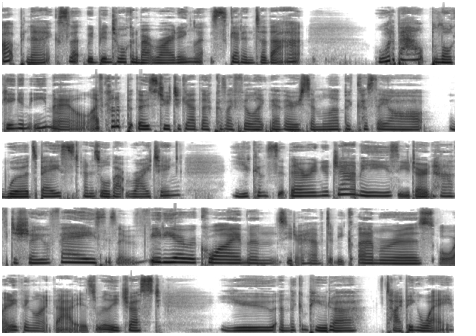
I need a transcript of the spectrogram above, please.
up next, we'd been talking about writing. Let's get into that. What about blogging and email? I've kind of put those two together because I feel like they're very similar because they are words based and it's all about writing you can sit there in your jammies. You don't have to show your face. There's no video requirements. You don't have to be glamorous or anything like that. It's really just you and the computer typing away.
